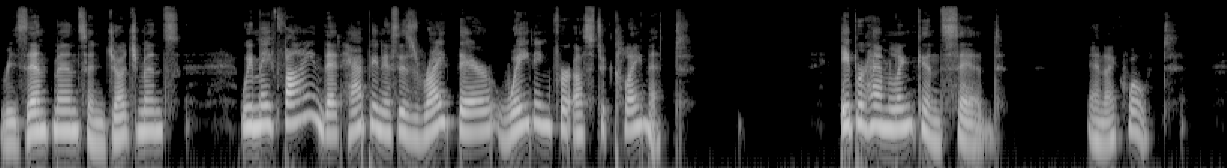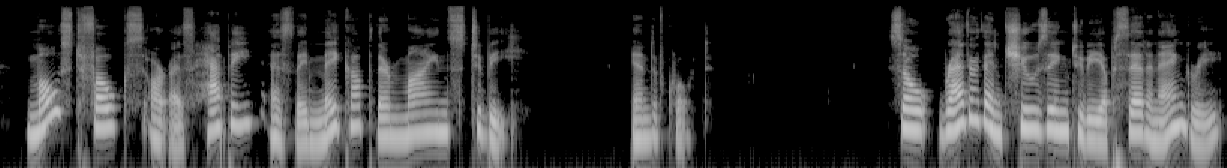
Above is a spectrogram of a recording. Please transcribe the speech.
resentments, and judgments, we may find that happiness is right there waiting for us to claim it. Abraham Lincoln said, and I quote, most folks are as happy as they make up their minds to be. End of quote. So rather than choosing to be upset and angry,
